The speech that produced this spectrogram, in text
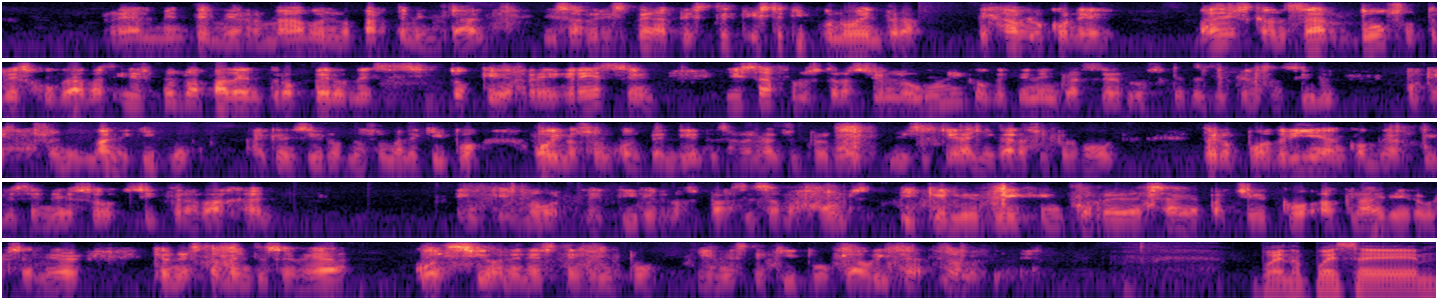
realmente mermado en la parte mental y saber, espérate, este, este tipo no entra, déjalo con él, va a descansar dos o tres jugadas y después va para adentro, pero necesito que regresen. Y esa frustración, lo único que tienen que hacer los jefes de Kansas City, porque no son un mal equipo, hay que decirlo, no son mal equipo, hoy no son contendientes a ganar el Super Bowl, ni siquiera llegar a Super Bowl, pero podrían convertirse en eso si trabajan en que no le tiren los pases a Mahomes y que le dejen correr a Isaiah Pacheco, a Clyde edwards que honestamente se vea cohesión en este grupo y en este equipo que ahorita no lo tiene. Bueno, pues eh,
